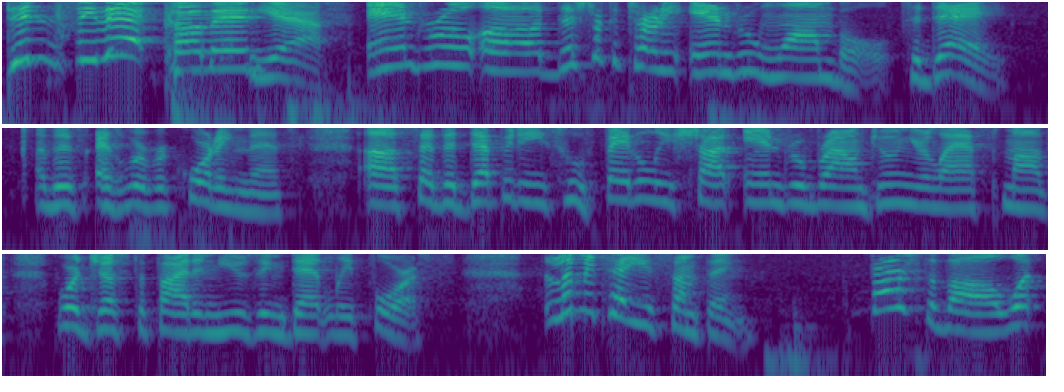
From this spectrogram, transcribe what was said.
Didn't see that coming. Yeah, Andrew, uh, District Attorney Andrew Womble today. This, as we're recording this, uh, said the deputies who fatally shot Andrew Brown Jr. last month were justified in using deadly force. Let me tell you something. First of all, what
